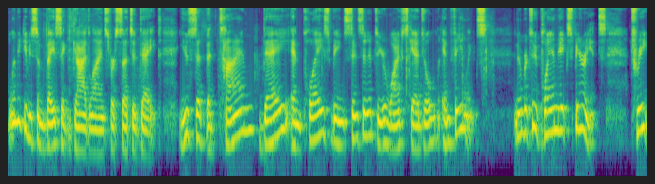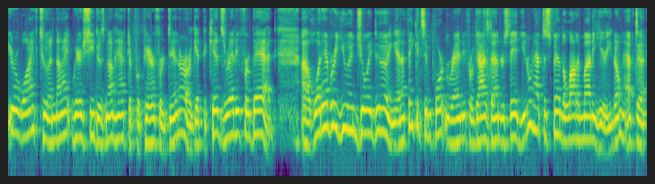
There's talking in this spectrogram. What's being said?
Let me give you some basic guidelines for such a date. You set the time, day, and place being sensitive to your wife's schedule and feelings. Number two, plan the experience. Treat your wife to a night where she does not have to prepare for dinner or get the kids ready for bed. Uh, whatever you enjoy doing. And I think it's important, Randy, for guys to understand you don't have to spend a lot of money here. You don't have to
